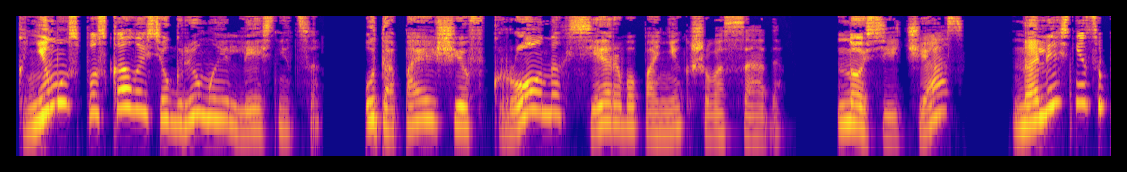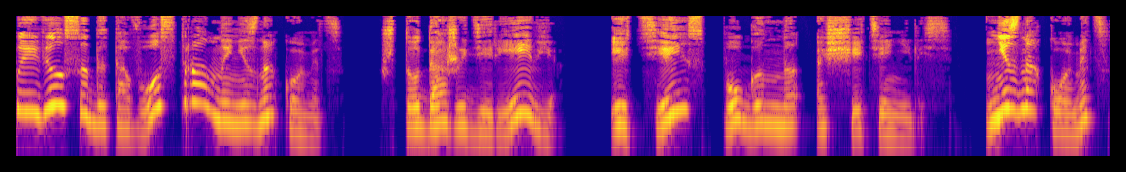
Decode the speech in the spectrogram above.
К нему спускалась угрюмая лестница, утопающая в кронах серого поникшего сада. Но сейчас на лестнице появился до того странный незнакомец, что даже деревья и те испуганно ощетинились. Незнакомец,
